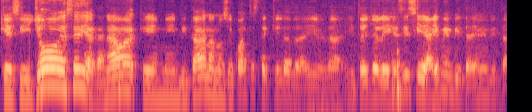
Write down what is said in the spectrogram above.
que si yo ese día ganaba, que me invitaban a no sé cuántos tequilas de ahí, ¿verdad? Y entonces yo le dije, sí, sí, ahí me invita, ahí me invita.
